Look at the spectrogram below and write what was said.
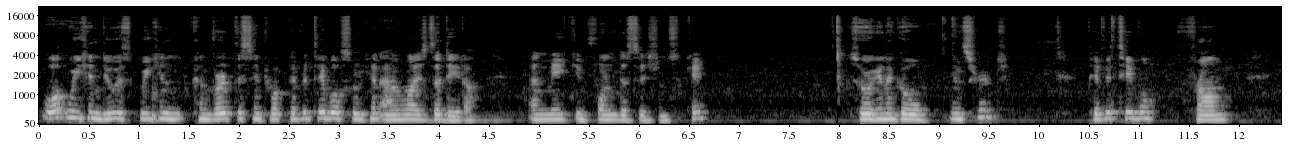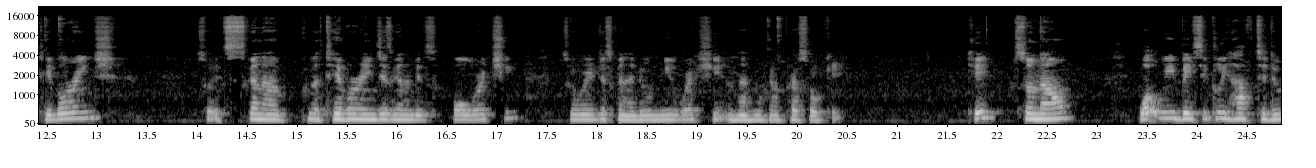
what we can do is we can convert this into a pivot table so we can analyze the data and make informed decisions. Okay. So we're to go insert pivot table from table range so it's gonna the table range is gonna be this whole worksheet so we're just gonna do new worksheet and then we're gonna press ok okay so now what we basically have to do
